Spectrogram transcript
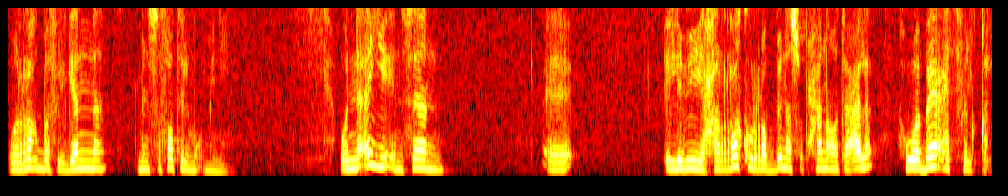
والرغبة في الجنة من صفات المؤمنين. وإن أي إنسان آه، اللي بيحركوا ربنا سبحانه وتعالى هو باعث في القلب.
